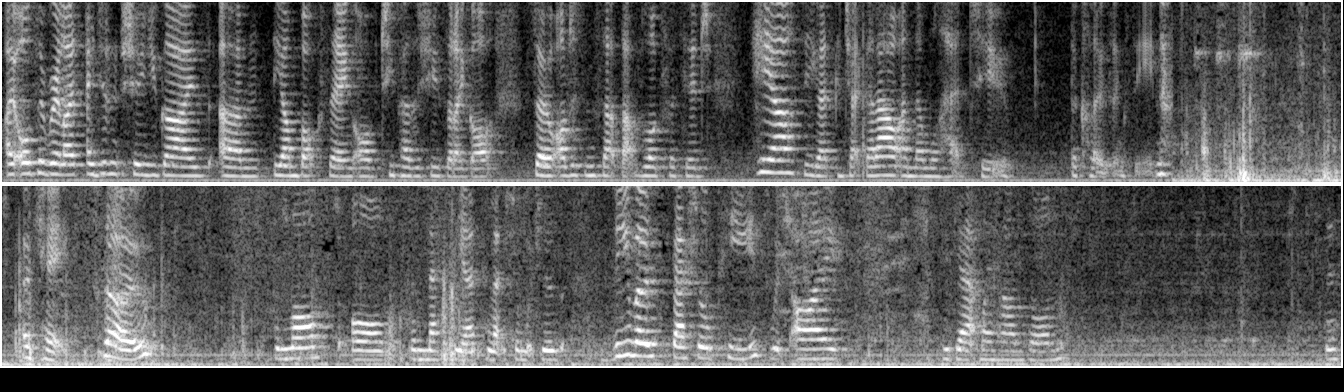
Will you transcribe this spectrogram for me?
I also realized I didn't show you guys um, the unboxing of two pairs of shoes that I got, so I'll just insert that vlog footage here so you guys can check that out and then we'll head to the closing scene. Okay, so the last of the Metier collection, which is the most special piece, which I had to get my hands on. This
